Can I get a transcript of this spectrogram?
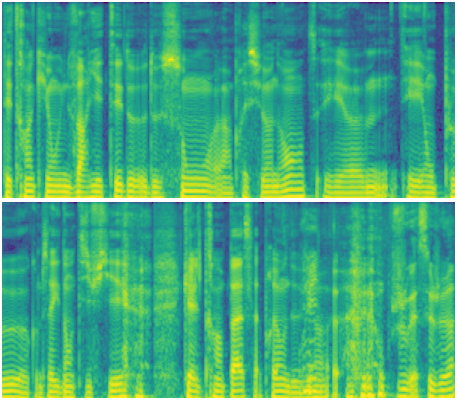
des trains qui ont une variété de, de sons euh, impressionnantes et, euh, et on peut euh, comme ça identifier quel train passe. Après, on devient, on joue à ce jeu-là.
